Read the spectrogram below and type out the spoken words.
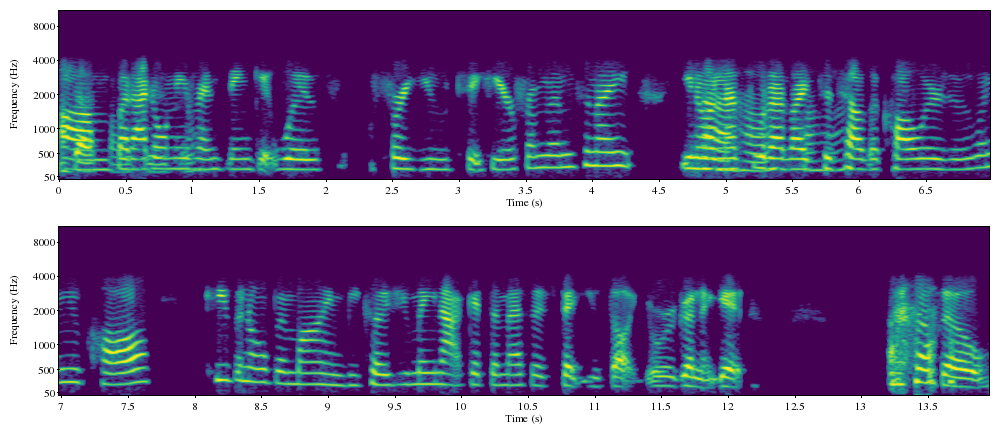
um but I don't even think it was for you to hear from them tonight. You know, and that's what Uh-huh, I like to uh-huh. tell the callers is when you call, keep an open mind because you may not get the message that you thought you were gonna get. So-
